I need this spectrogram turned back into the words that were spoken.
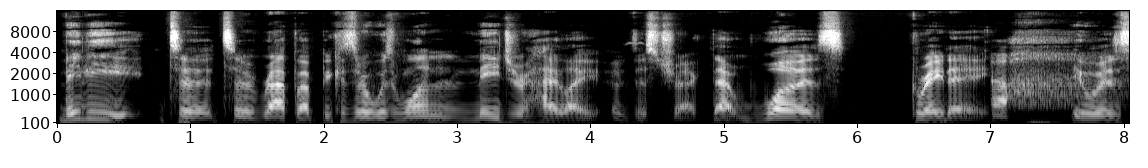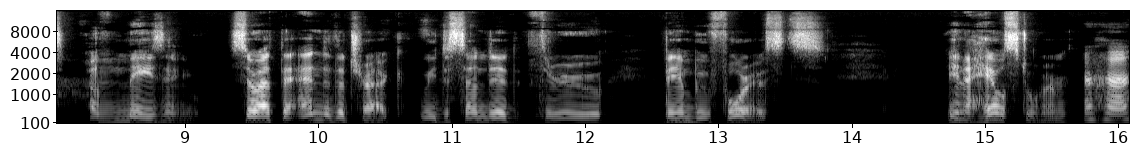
maybe to to wrap up because there was one major highlight of this trek that was grade A. Ugh. It was amazing. So at the end of the trek, we descended through bamboo forests in a hailstorm Uh-huh.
